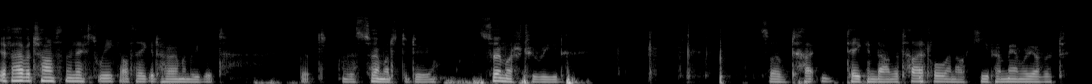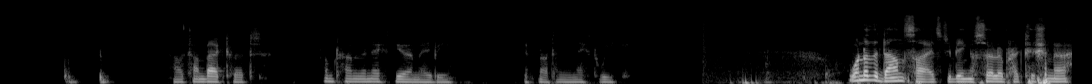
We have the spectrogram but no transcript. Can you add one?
If I have a chance in the next week, I'll take it home and read it. But there's so much to do, so much to read. So I've taken down the title and I'll keep a memory of it. I'll come back to it sometime in the next year, maybe, if not in the next week. One of the downsides to being a solo practitioner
